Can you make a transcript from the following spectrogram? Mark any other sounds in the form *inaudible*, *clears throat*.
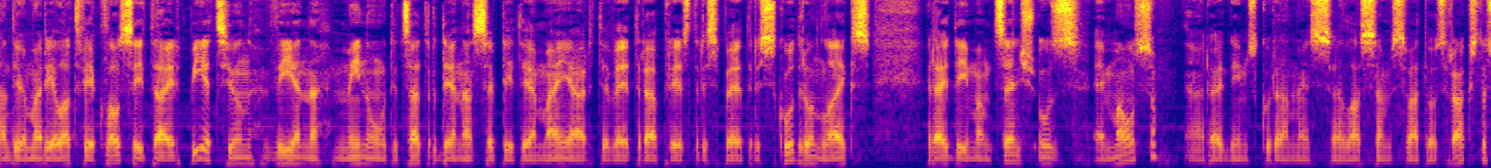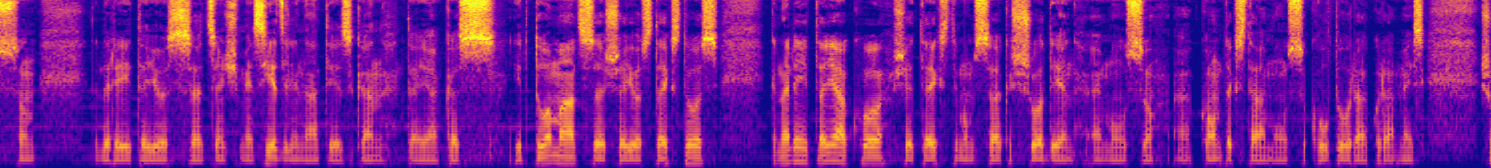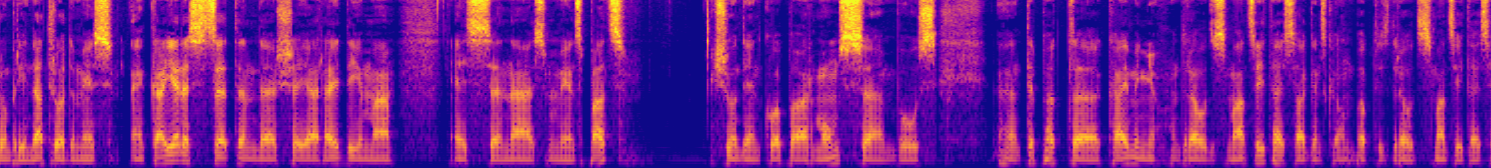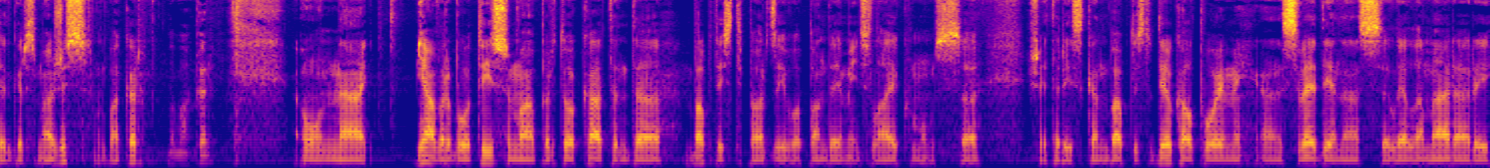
Radio Marija Latvija klausītāji ir 5 un 1 minūte 4. 7. maijā ar tevi ētrā priesteris Pēteris Skudru un laiks raidījumam ceļš uz Emausu, raidījums, kurā mēs lasām svētos rakstus un tad arī tajos cenšamies iedziļināties gan tajā, kas ir domāts šajos tekstos, gan arī tajā, ko šie teksti mums saka šodien eh, mūsu eh, kontekstā, mūsu kultūrā, kurā mēs šobrīd atrodamies. Eh, kā ierasts, tad šajā raidījumā es neesmu viens pats. Šodien kopā ar mums būs tepat kaimiņu draudzes mācītājs, Āgens Kalnu Baptistu draudzes mācītājs Edgars Mažis. Labvakar! Labvakar! Un Jā, varbūt īsumā par to, kā tad uh, baptisti pārdzīvo pandēmijas laiku. Mums uh, šeit arī skan baptistu dievkalpojumi uh, svētdienās lielā mērā arī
